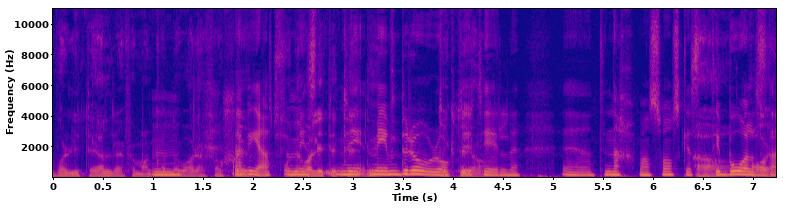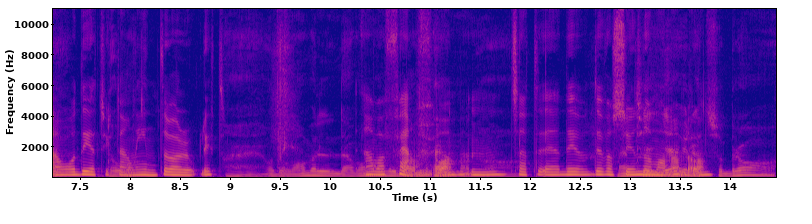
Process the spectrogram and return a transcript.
var du lite äldre för man Mm. kunde vara där från sju. Jag vet, för det min, var tidigt. min bror åkte ju till, eh, till Nachmanssonska, Ja, till Bålsta oj, och det tyckte då han var- inte var roligt. Nej, och då var han väl, där var Han var fem, bara då. fem. Mm, Ja. Så att, eh, det, det var Men synd om tio honom är ju då. rätt så bra.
